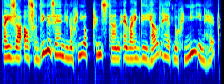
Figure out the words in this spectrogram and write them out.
Dat is dat als er dingen zijn die nog niet op punt staan en waar ik die helderheid nog niet in heb,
